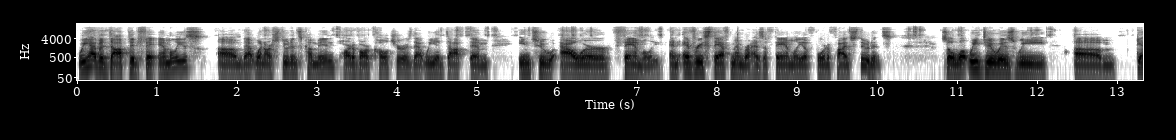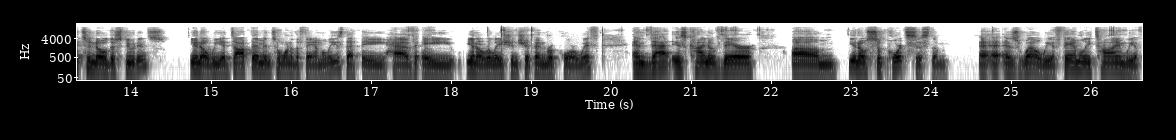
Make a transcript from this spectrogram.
We have adopted families um, that when our students come in, part of our culture is that we adopt them into our family, and every staff member has a family of four to five students. So what we do is we um, get to know the students. You know, we adopt them into one of the families that they have a you know relationship and rapport with, and that is kind of their um, you know support system a- a- as well. We have family time, we have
